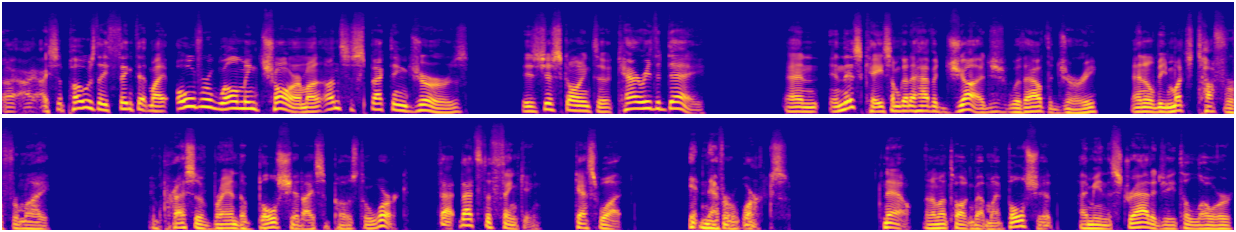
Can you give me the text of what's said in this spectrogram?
I, I suppose they think that my overwhelming charm on unsuspecting jurors is just going to carry the day. And in this case, I'm going to have a judge without the jury, and it'll be much tougher for my impressive brand of bullshit, I suppose, to work. That, that's the thinking. Guess what? It never works. Now, and I'm not talking about my bullshit, I mean the strategy to lower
